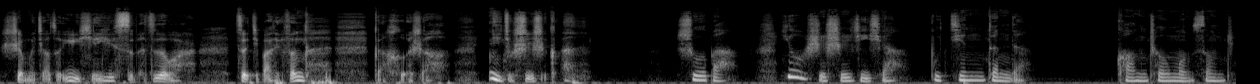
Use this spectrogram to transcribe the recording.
什么叫做欲仙欲死的滋味自己把腿分开，敢合上你就试试看。说罢，又是十几下不间断的狂抽猛送着，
